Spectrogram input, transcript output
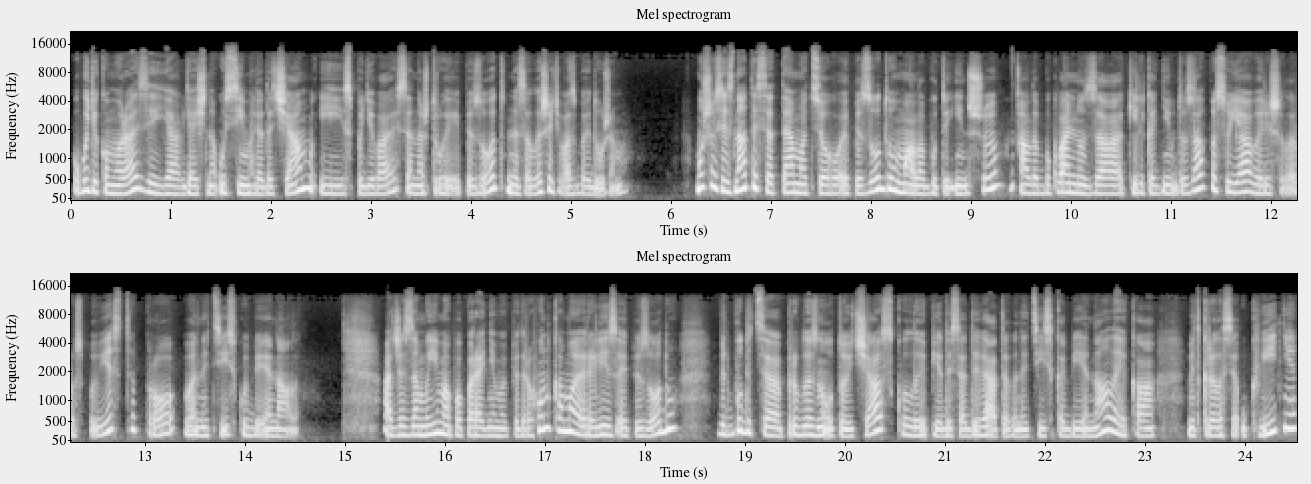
У будь-якому разі я вдячна усім глядачам і сподіваюся, наш другий епізод не залишить вас байдужими. Мушу зізнатися, тема цього епізоду мала бути іншою, але буквально за кілька днів до запису я вирішила розповісти про Венеційську бієнале. Адже за моїми попередніми підрахунками, реліз епізоду відбудеться приблизно у той час, коли 59-та венеційська бієнале, яка відкрилася у квітні,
